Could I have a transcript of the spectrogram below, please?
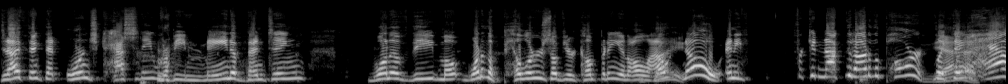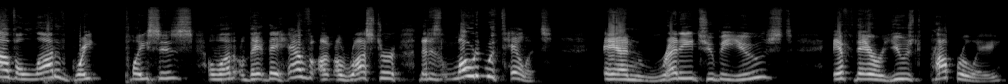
did I think that Orange Cassidy would be main eventing one of the mo- one of the pillars of your company and all out? Right. No, and he freaking knocked it out of the park. Like yes. they have a lot of great places, a lot of, they they have a, a roster that is loaded with talent and ready to be used if they're used properly.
